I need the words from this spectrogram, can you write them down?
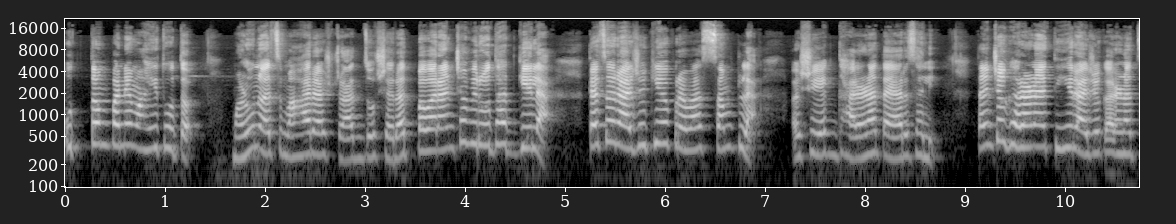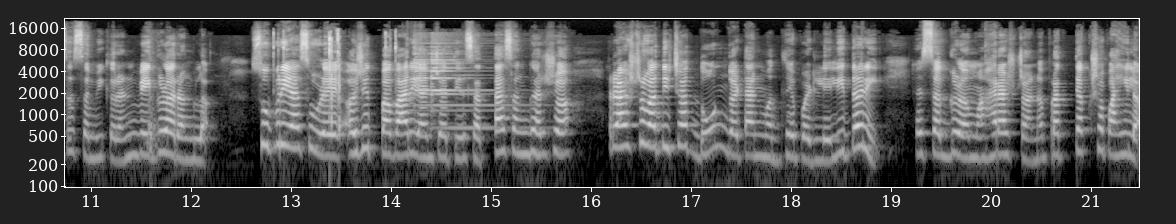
उत्तमपणे माहीत होतं. म्हणूनच महाराष्ट्रात जो शरद पवारांच्या विरोधात गेला त्याचा राजकीय प्रवास संपला अशी एक धारणा तयार झाली. त्यांच्या घराण्यातही राजकारणाचं समीकरण वेगळं रंगलं. सुप्रिया सुळे अजित पवार यांच्यातील सत्ता संघर्ष राष्ट्रवादीच्या दोन गटांमध्ये पडलेली दरी हे सगळं महाराष्ट्रानं प्रत्यक्ष पाहिलं.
